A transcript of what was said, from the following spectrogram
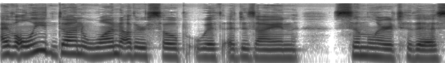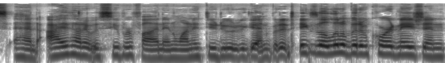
I've only done one other soap with a design similar to this, and I thought it was super fun and wanted to do it again, but it takes a little bit of coordination,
